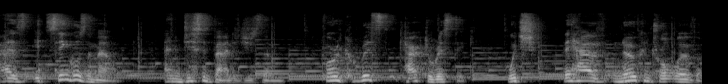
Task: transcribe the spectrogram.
as it singles them out and disadvantages them for a characteristic which they have no control over.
